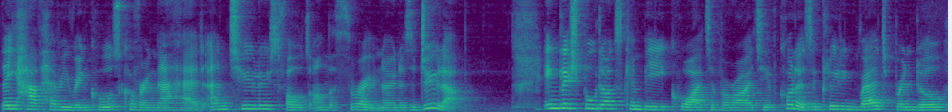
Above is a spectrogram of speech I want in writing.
They have heavy wrinkles covering their head and two loose folds on the throat known as a dewlap. English Bulldogs can be quite a variety of colours, including red, brindle,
